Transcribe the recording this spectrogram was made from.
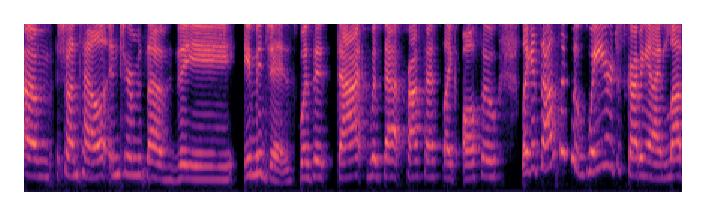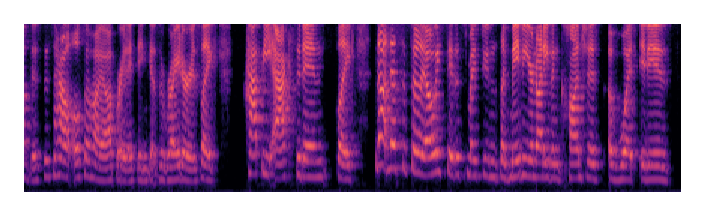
um Chantel in terms of the images was it that was that process like also like it sounds like the way you're describing it I love this. this is how also how I operate I think as a writer is like happy accidents like not necessarily I always say this to my students like maybe you're not even conscious of what it is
